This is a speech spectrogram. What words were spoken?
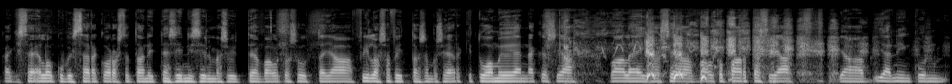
kaikissa elokuvissa aina korostetaan niiden sinisilmäisyyttä ja valkoisuutta ja filosofit on semmoisia erkkituomiojen näköisiä, vaaleihaisia, valkopartaisia ja, ja niin kuin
